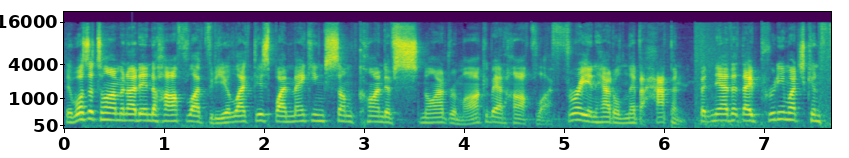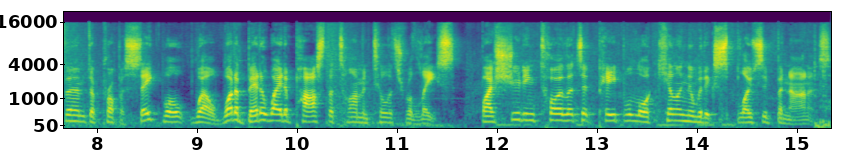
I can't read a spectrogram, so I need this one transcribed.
There was a time when I'd end a Half-Life video like this by making some kind of snide remark about Half-Life 3 and how it'll never happen. But now that they've pretty much confirmed a proper sequel, well, what a better way to pass the time until its release. By shooting toilets at people or killing them with explosive bananas.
